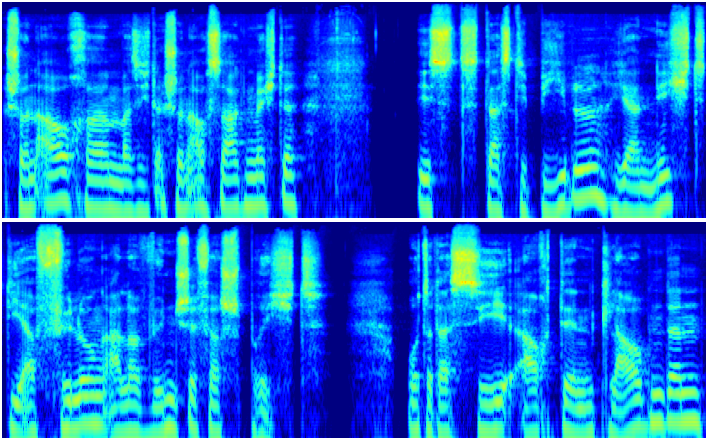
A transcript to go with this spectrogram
schon auch, ähm, was ich da schon auch sagen möchte, ist, dass die Bibel ja nicht die Erfüllung aller Wünsche verspricht oder dass sie auch den Glaubenden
